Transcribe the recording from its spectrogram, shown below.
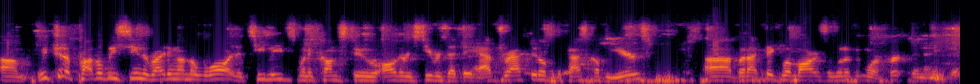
Um, we could have probably seen the writing on the wall or the tea leaves when it comes to all the receivers that they have drafted over the past couple years. Uh, but I think Lamar is a little bit more hurt than anything.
